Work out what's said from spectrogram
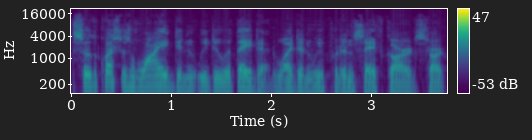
So the question is, why didn't we do what they did? Why didn't we put in safeguards, start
